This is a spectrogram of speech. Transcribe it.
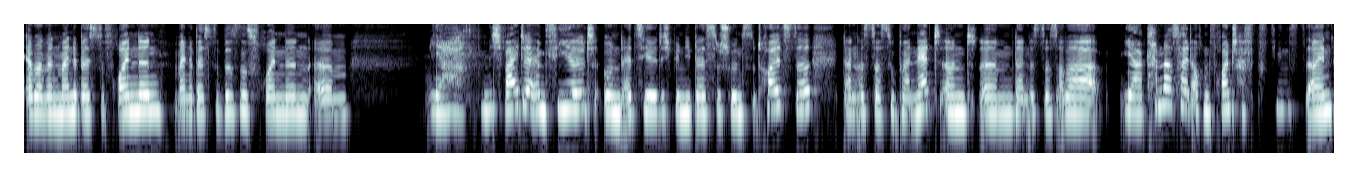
Aber wenn meine beste Freundin, meine beste Businessfreundin, ähm, ja, mich weiterempfiehlt und erzählt, ich bin die beste, schönste, tollste, dann ist das super nett und ähm, dann ist das aber, ja, kann das halt auch ein Freundschaftsdienst sein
